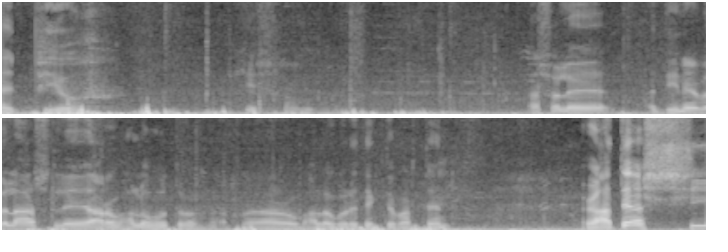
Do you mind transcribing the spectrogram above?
এট ভিউ কি সুন্দর আসলে দিনের বেলা আসলে আরও ভালো হতো আপনারা আরও ভালো করে দেখতে পারতেন। রাতে আসছি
